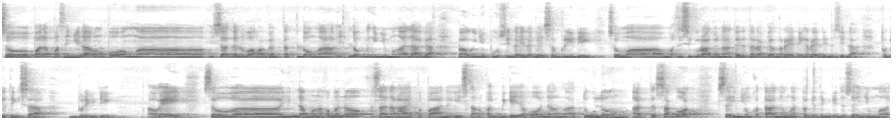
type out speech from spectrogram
So, palampasin nyo lamang po ang uh, isa, dalawa hanggang tatlong uh, itlog ng inyong mga alaga bago nyo po sila ilagay sa breeding. So, uh, masisigurado natin na talagang ready-ready na sila pagdating sa breeding. Okay? So, uh, yun lang mga kamanok. Sana kahit pa paano is nakapagbigay ako ng uh, tulong at uh, sagot sa inyong katanungan pagdating dito sa inyong mga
